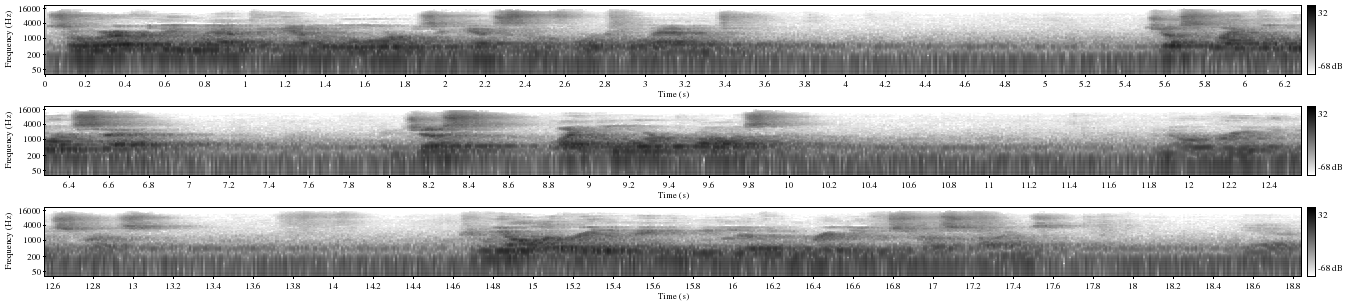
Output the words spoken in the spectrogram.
So wherever they went, the hand of the Lord was against them for calamity. Just like the Lord said, and just like the Lord promised them. And they were greatly distressed. Can we all agree that maybe we live in greatly distressed times? Yes.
